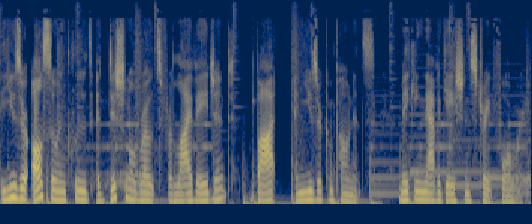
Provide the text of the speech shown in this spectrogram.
The user also includes additional routes for live agent, bot, and user components, making navigation straightforward.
